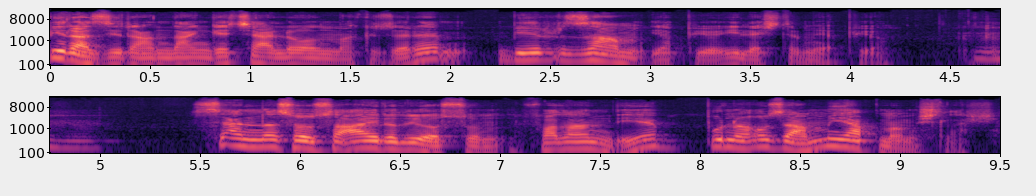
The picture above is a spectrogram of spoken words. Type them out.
1 Haziran'dan geçerli olmak üzere bir zam yapıyor, iyileştirme yapıyor. Sen nasıl olsa ayrılıyorsun falan diye buna o zammı yapmamışlar.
